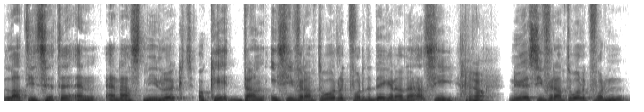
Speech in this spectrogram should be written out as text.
laat die zitten en, en als het niet lukt, oké, dan is hij verantwoordelijk voor de degradatie. Ja. Nu is hij verantwoordelijk voor een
